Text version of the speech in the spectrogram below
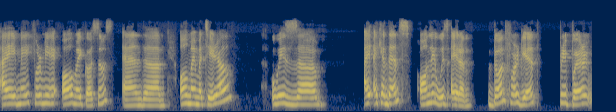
I make for me all my costumes and um, all my material with. Uh, I, I can dance only with iron. Don't forget prepare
